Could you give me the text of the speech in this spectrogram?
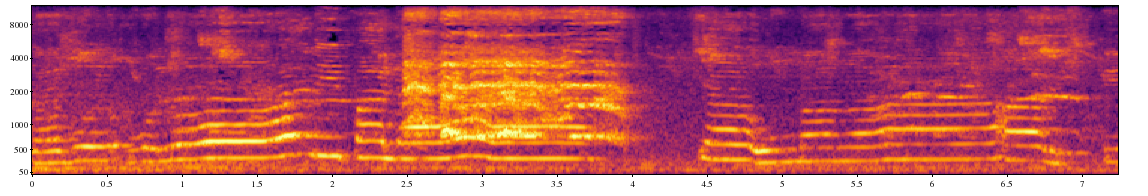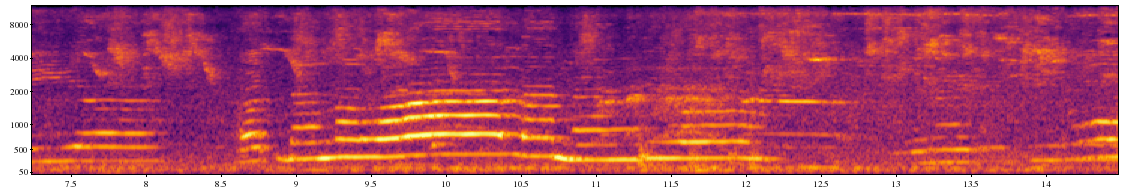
kagulo pala. Yaong mga alipiya At nangawala ng diwa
